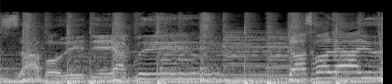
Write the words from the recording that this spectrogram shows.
заповіді, якби дозволяють.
